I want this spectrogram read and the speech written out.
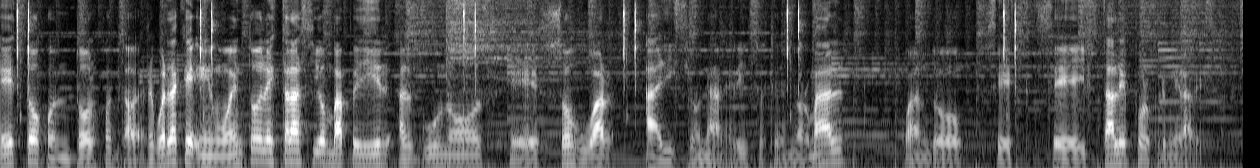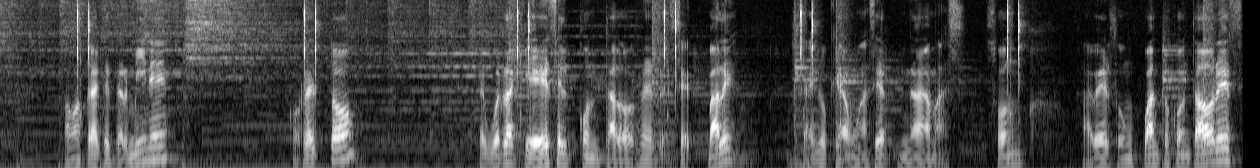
esto con todos los contadores. Recuerda que en el momento de la instalación va a pedir algunos eh, software adicionales. ¿listo? Este es normal cuando se, se instale por primera vez. Vamos a esperar que termine. Correcto. Recuerda que es el contador de reset, ¿vale? O sea, es lo que vamos a hacer nada más. Son, a ver, son cuántos contadores.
